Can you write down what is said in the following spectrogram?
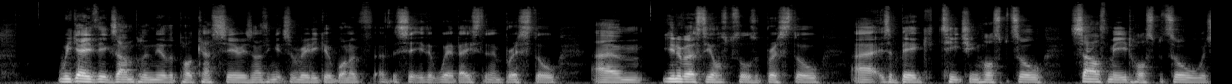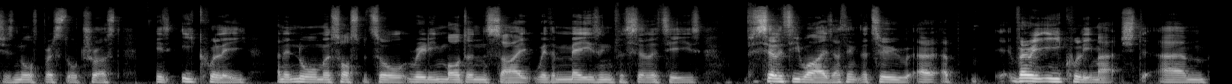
We gave the example in the other podcast series, and I think it's a really good one of, of the city that we're based in, in Bristol. Um, University Hospitals of Bristol uh, is a big teaching hospital. Southmead Hospital, which is North Bristol Trust, is equally an enormous hospital, really modern site with amazing facilities. Facility wise, I think the two are, are very equally matched. Um,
